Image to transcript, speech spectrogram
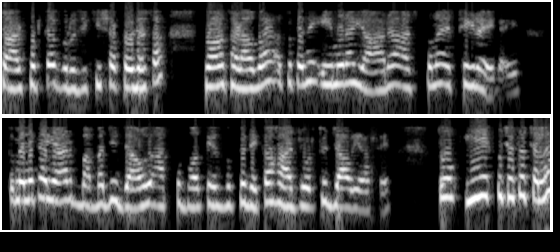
चार फुट का गुरु की शक्ल जैसा वहाँ खड़ा हुआ है तो कहते ये मेरा यार है, आज तो ना अच्छे ही रहेगा ये। तो मैंने कहा, यार, बाबा जी, जाओ, आपको बहुत फेसबुक पे देखा, हाथ जोड़ते जाओ यहाँ से। तो ये कुछ ऐसा चला,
